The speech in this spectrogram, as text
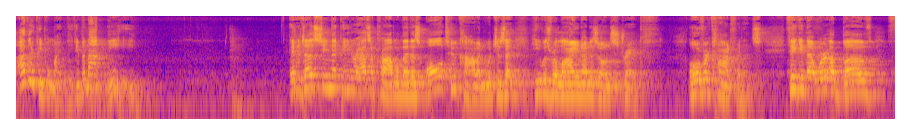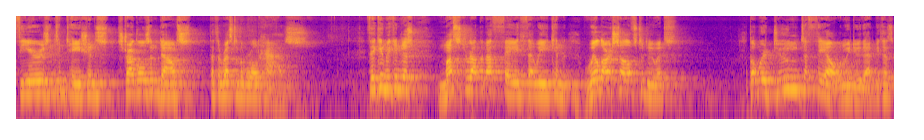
Other people might leave you, but not me. And it does seem that Peter has a problem that is all too common, which is that he was relying on his own strength, overconfidence, thinking that we're above fears and temptations, struggles and doubts that the rest of the world has. Thinking we can just muster up enough faith that we can will ourselves to do it. But we're doomed to fail when we do that because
